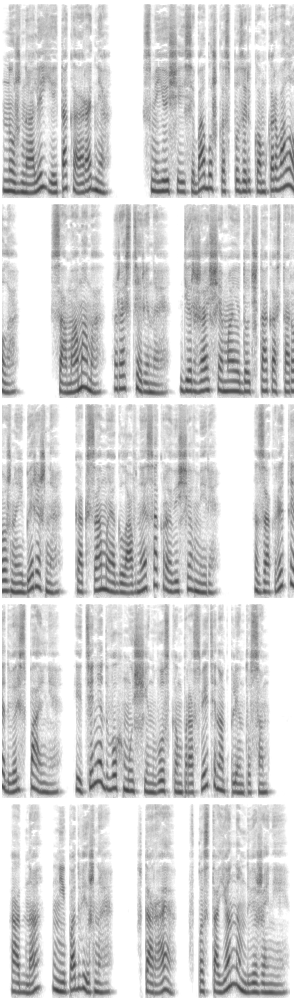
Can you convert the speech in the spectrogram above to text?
нужна ли ей такая родня. Смеющаяся бабушка с пузырьком корвалола, Сама мама, растерянная, держащая мою дочь так осторожно и бережно, как самое главное сокровище в мире. Закрытая дверь спальни и тени двух мужчин в узком просвете над плинтусом. Одна — неподвижная, вторая — в постоянном движении.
